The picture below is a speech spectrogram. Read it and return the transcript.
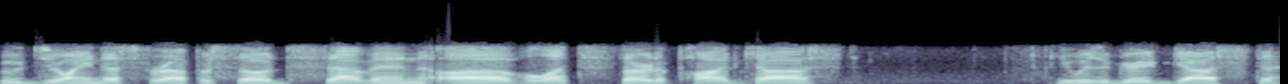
who joined us for episode seven of Let's Start a Podcast. He was a great guest to,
